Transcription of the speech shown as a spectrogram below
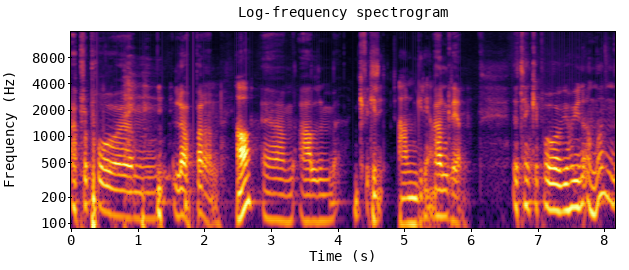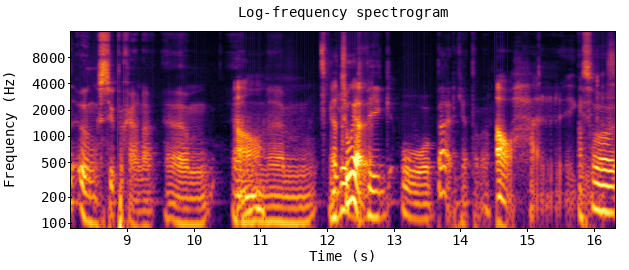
Apropå eh, löparen ja. eh, Almqvist. Gre- Almgren. Almgren. Jag tänker på, vi har ju en annan ung superstjärna. Um, Ja. en, ehm, Jag tror jag- Ludvig Åberg heter han va? Ja, herregud. Alltså,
